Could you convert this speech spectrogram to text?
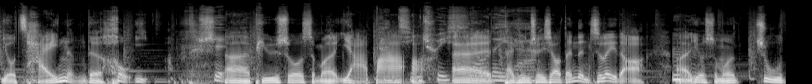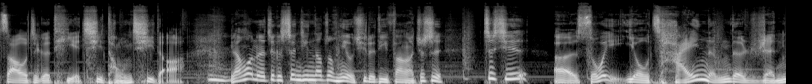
有才能的后裔啊，是。啊，比如说什么哑巴啊，哎，弹琴吹箫等等之类的啊，啊，又什么铸造这个铁器铜器的啊，嗯，然后呢，这个圣经当中很有趣的地方啊，就是这些呃所谓有才能的人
